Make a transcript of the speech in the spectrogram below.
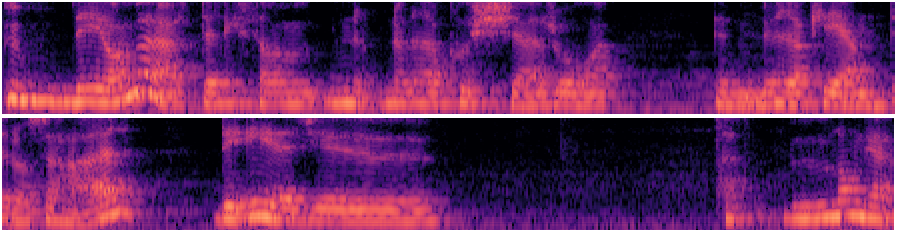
det jag möter liksom när vi har kurser och eh, när vi har klienter och så här. Det är ju många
